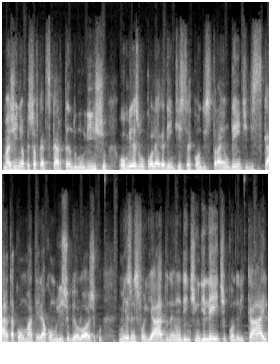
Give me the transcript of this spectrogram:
Imagine uma pessoa ficar descartando no lixo, ou mesmo um colega dentista, quando extrai um dente, descarta com material como lixo biológico, mesmo esfoliado, né, um dentinho de leite quando ele cai,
